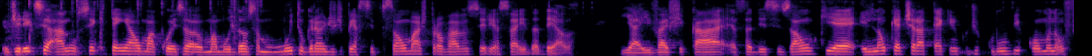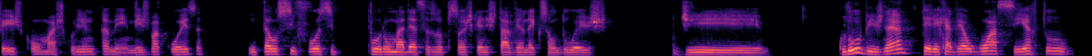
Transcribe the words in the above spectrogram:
Eu diria que, a não ser que tenha uma coisa, uma mudança muito grande de percepção, o mais provável seria a saída dela. E aí vai ficar essa decisão que é ele não quer tirar técnico de clube, como não fez com o masculino também, mesma coisa. Então, se fosse por uma dessas opções que a gente está vendo aí, que são duas de clubes, né? Teria que haver algum acerto,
